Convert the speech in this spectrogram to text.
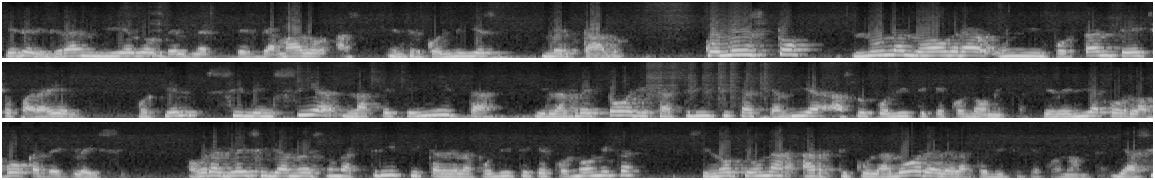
que era el gran miedo del, del llamado, entre comillas, mercado. Con esto, Lula logra un importante hecho para él, porque él silencia la pequeñita y la retórica crítica que había a su política económica, que venía por la boca de Gleisi. Ahora Gleisi ya no es una crítica de la política económica, sino que una articuladora de la política económica. Y así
